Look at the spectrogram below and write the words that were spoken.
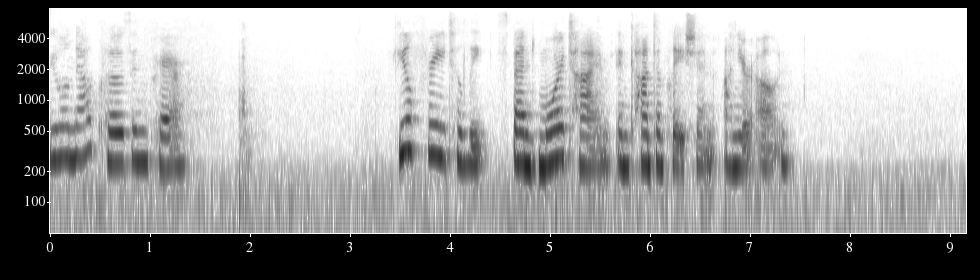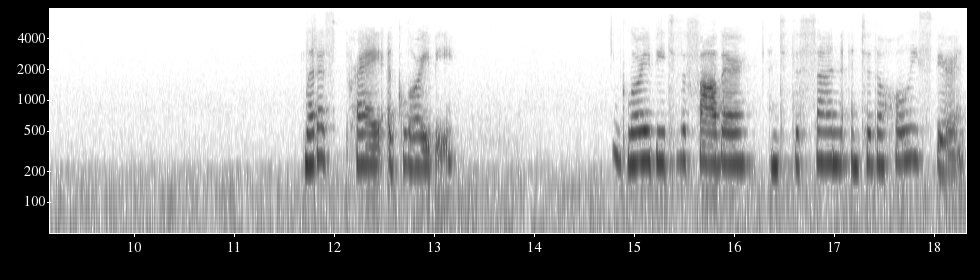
We will now close in prayer. Feel free to le- spend more time in contemplation on your own. Let us pray a glory be. Glory be to the Father, and to the Son, and to the Holy Spirit,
